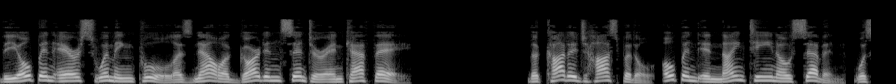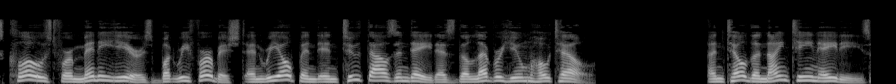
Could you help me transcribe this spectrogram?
The open-air swimming pool is now a garden centre and café. The Cottage Hospital, opened in 1907, was closed for many years but refurbished and reopened in 2008 as the Leverhulme Hotel. Until the 1980s,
